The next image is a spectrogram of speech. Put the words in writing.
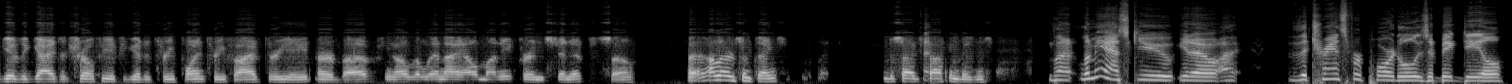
give the guys a trophy if you get a 3.35, 3.8 or above. You know, little NIL money for incentive. So uh, I learned some things besides talking business. Let, let me ask you, you know, I, the transfer portal is a big deal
